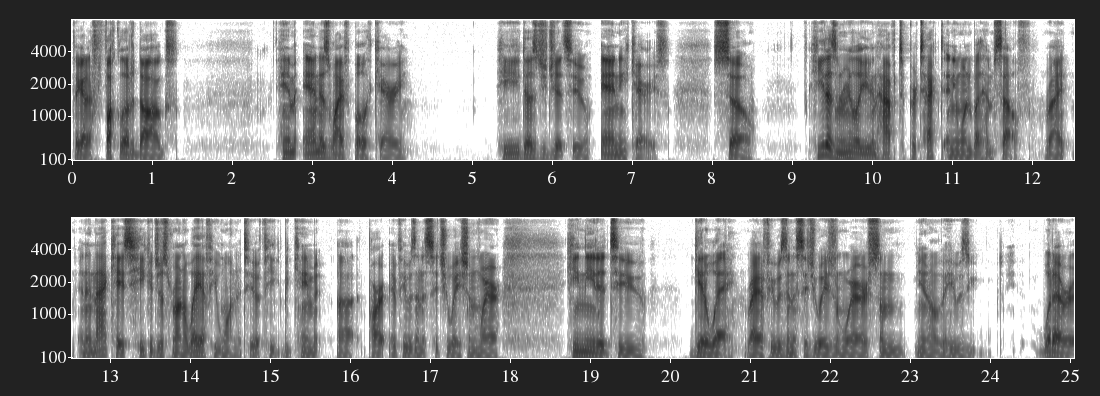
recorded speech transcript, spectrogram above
They got a fuckload of dogs. Him and his wife both carry. He does jujitsu and he carries. So he doesn't really even have to protect anyone but himself, right? And in that case, he could just run away if he wanted to. If he became uh, part, if he was in a situation where he needed to get away, right? If he was in a situation where some, you know, he was whatever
